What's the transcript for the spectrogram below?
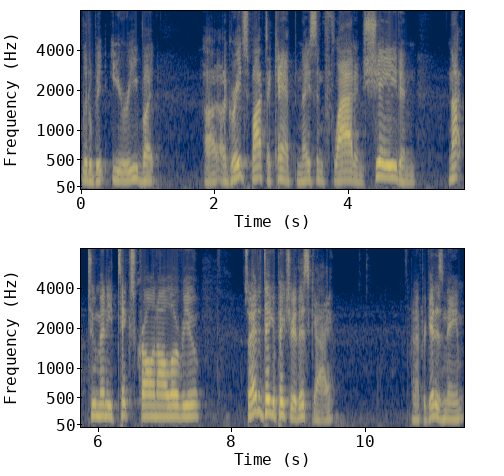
A little bit eerie, but uh, a great spot to camp. Nice and flat and shade and not too many ticks crawling all over you. So I had to take a picture of this guy, and I forget his name,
